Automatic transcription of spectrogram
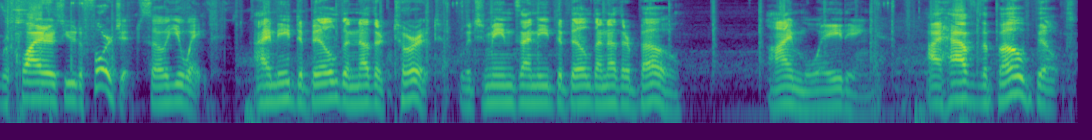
requires you to forge it, so you wait. I need to build another turret, which means I need to build another bow. I'm waiting. I have the bow built,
